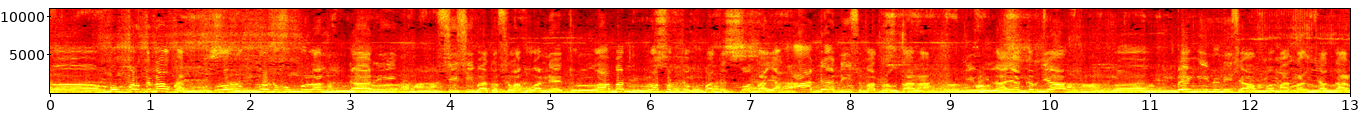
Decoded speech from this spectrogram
uh, Memperkenalkan produk-produk unggulan dari Sisi Batas Labuan Yaitu 8, 8 kabupaten kota yang ada di Sumatera Utara Di wilayah kerja uh, Bank Indonesia Pematang Jantar.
